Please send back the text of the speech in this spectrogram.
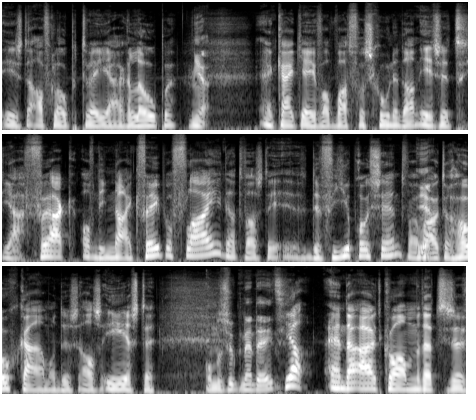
is de afgelopen twee jaar gelopen. Ja, En kijk je even op wat voor schoenen, dan is het ja, vaak of die Nike Vaporfly. Dat was de, de 4%, waar Ja. Wouter Hoogkamer dus als eerste. onderzoek naar deed. Ja, en daaruit kwam dat ze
